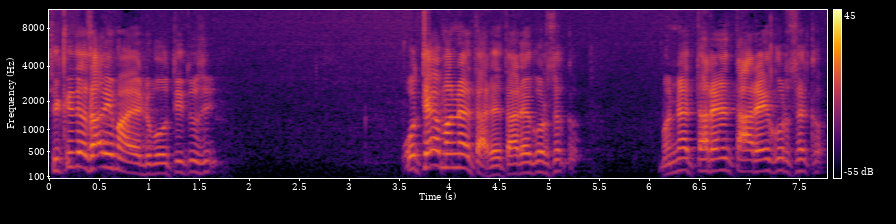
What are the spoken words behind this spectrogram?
ਸਿੱਖੀ ਤਾਂ ਸਾਰੀ ਮਾਇਆ ਡੁਬੋਤੀ ਤੁਸੀਂ। ਉੱਥੇ ਮੰਨੇ ਤਾਰੇ ਤਾਰੇ ਗੁਰਸਿੱਖ। ਮੰਨੇ ਤਾਰੇ ਤਾਰੇ ਗੁਰਸਿੱਖ।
